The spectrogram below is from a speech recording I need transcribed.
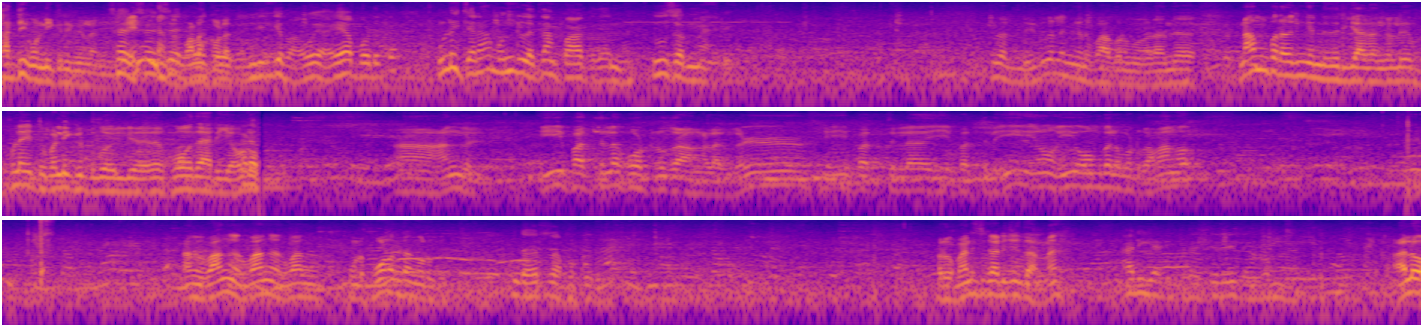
கத்தி கொண்டு நிற்கிறீங்களா சரி சரி சரி வழக்கம் இங்கே வா ஏர்போர்ட்டுக்கு உள்ளிச்சனா உங்களை தான் பார்க்குது என்ன யூசர் மாதிரி இதுவரை எங்கே பார்க்கணும் அந்த நம்பர் எங்கே தெரியாதங்க ஃப்ளைட்டு வலிக்கிட்டு இல்லையோ போதாரியோ அங்கள் இ பத்தில் போட்டிருக்காங்களங்கள். இ பத்தில் இ பத்தில் இ இ ஒம்பதில் போட்டிருக்காங்க. வாங்க. அங்கே வாங்க வாங்க வாங்க. உங்களை ஃபோனை தாங்க இருக்கு. இந்த வருஷம் அப்போ ஒரு மனுஷன் கடிச்சு தானே ஹலோ.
